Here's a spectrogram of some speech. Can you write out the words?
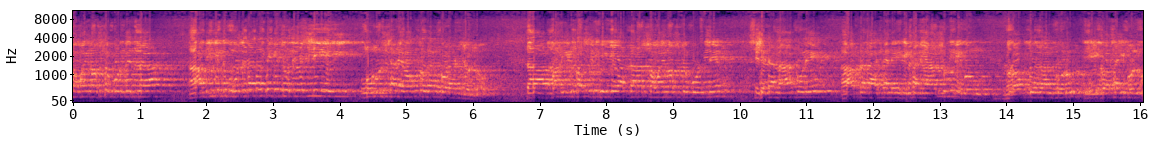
সময় নষ্ট করবেন না। আমি কিন্তু কলকাতা থেকে চলে এসেছি এই অনুষ্ঠানে রক্তদান করার জন্য। তা বাড়ির পাশে থেকে আপনারা সময় নষ্ট করছেন। সেটা না করে আপনারা এখানে এখানে আসুন এবং রক্তদান করুন, এই কথাই বলব।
